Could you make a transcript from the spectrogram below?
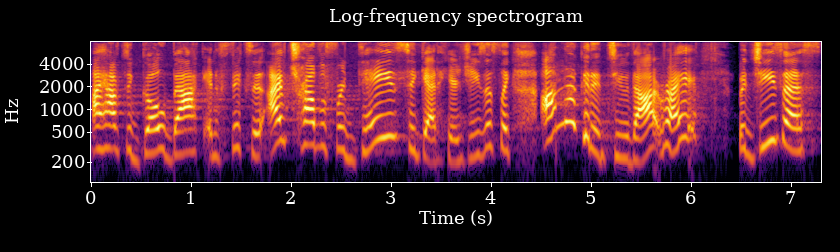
I have to go back and fix it? I've traveled for days to get here, Jesus. Like, I'm not gonna do that, right? But Jesus,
